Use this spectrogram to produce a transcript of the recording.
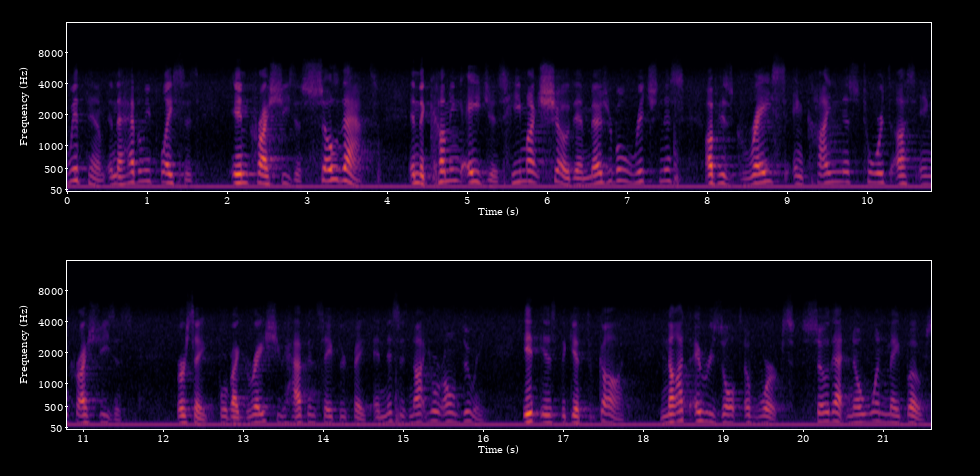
with him in the heavenly places in Christ Jesus, so that in the coming ages he might show the immeasurable richness of his grace and kindness towards us in Christ Jesus. Verse 8 For by grace you have been saved through faith, and this is not your own doing, it is the gift of God not a result of works, so that no one may boast.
